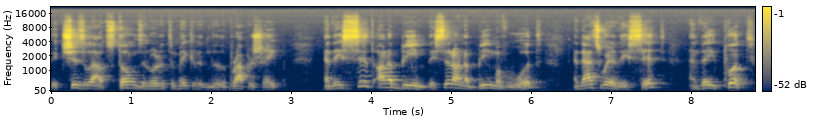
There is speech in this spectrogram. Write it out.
they chisel out stones in order to make it into the proper shape. And they sit on a beam. They sit on a beam of wood, and that's where they sit, and they put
